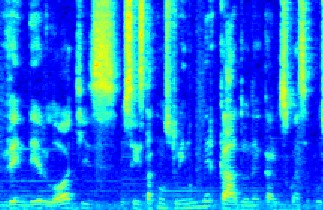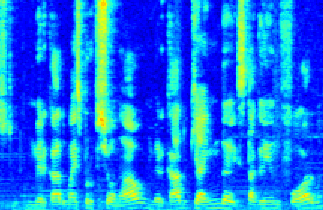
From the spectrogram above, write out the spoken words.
vender lotes. Você está construindo um mercado, né, Carlos, com essa postura. Um mercado mais profissional, um mercado que ainda está ganhando forma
